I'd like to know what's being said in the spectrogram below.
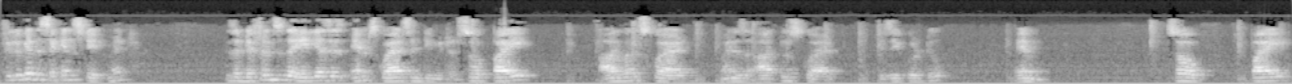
If you look at the second statement, the difference in the areas is m square centimeters. So pi r1 squared minus r2 squared is equal to m. So pi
